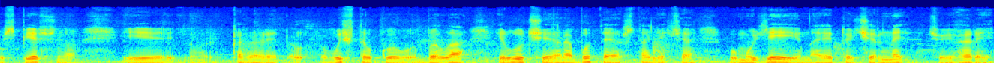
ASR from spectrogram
успешно, и, ну, как говорят, выставка была, и лучшие работы остались в музее на этой Чернечой горе.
